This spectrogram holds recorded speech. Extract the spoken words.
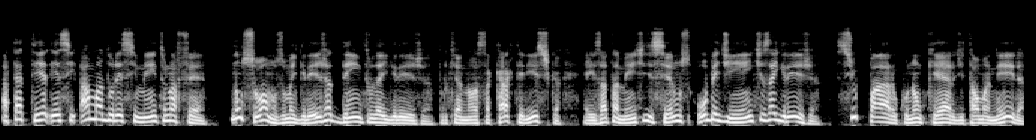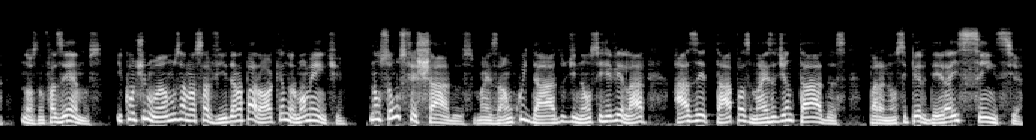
até ter esse amadurecimento na fé. Não somos uma igreja dentro da igreja, porque a nossa característica é exatamente de sermos obedientes à igreja. Se o pároco não quer de tal maneira, nós não fazemos e continuamos a nossa vida na paróquia normalmente. Não somos fechados, mas há um cuidado de não se revelar as etapas mais adiantadas, para não se perder a essência,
